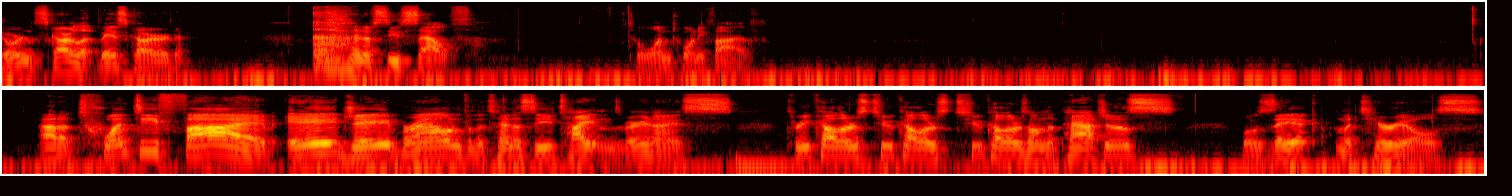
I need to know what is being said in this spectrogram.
Jordan Scarlett base card. NFC South to 125. Out of 25, A.J. Brown for the Tennessee Titans. Very nice. Three colors, two colors, two colors on the patches. Mosaic Materials.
